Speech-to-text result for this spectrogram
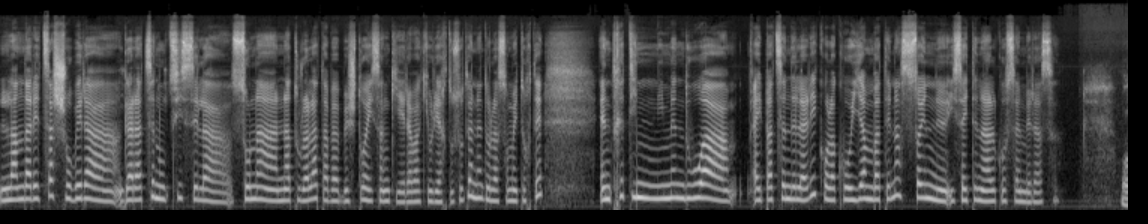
landaretza sobera garatzen utzi zela zona naturala eta ba, bestua izanki erabaki hori hartu zuten, eh, dola somaitu urte. Entretinimendua aipatzen delarik, olako oian batena, zoin izaiten ahalko zen beraz? Bo,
